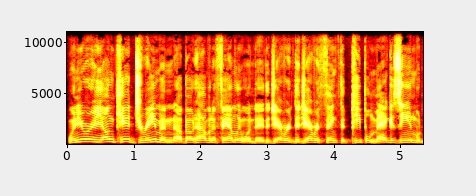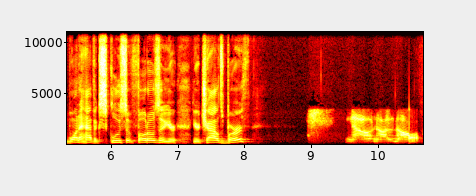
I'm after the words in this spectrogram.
When you were a young kid dreaming about having a family one day, did you ever did you ever think that People magazine would want to have exclusive photos of your, your child's birth? No, not at all.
